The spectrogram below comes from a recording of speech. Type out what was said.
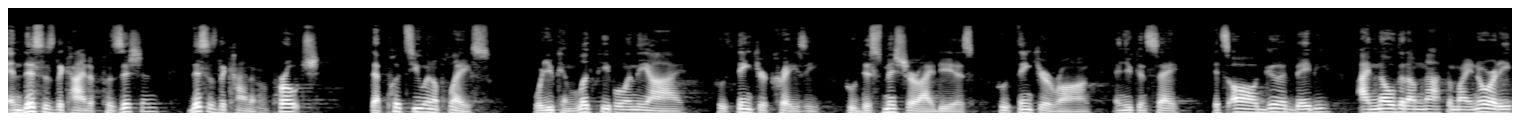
And this is the kind of position, this is the kind of approach that puts you in a place where you can look people in the eye who think you're crazy, who dismiss your ideas, who think you're wrong, and you can say, It's all good, baby. I know that I'm not the minority,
